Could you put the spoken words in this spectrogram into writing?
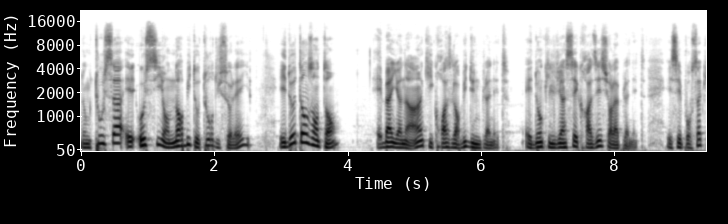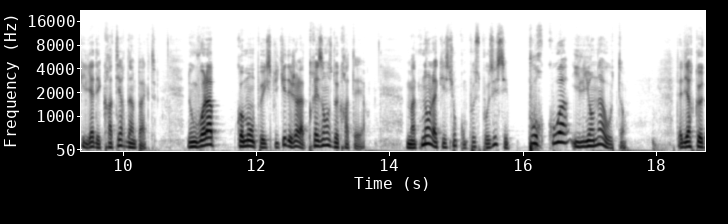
Donc tout ça est aussi en orbite autour du Soleil. Et de temps en temps, eh ben, il y en a un qui croise l'orbite d'une planète. Et donc il vient s'écraser sur la planète. Et c'est pour ça qu'il y a des cratères d'impact. Donc voilà comment on peut expliquer déjà la présence de cratères. Maintenant, la question qu'on peut se poser, c'est pourquoi il y en a autant? C'est-à-dire que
